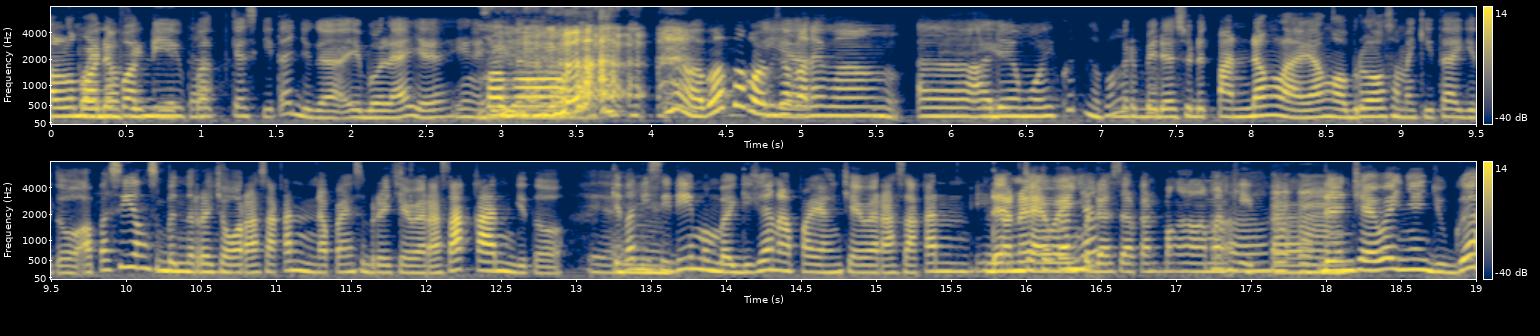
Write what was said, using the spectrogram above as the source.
Kalau mau ada pod- di kita. podcast kita juga ya boleh aja ya nggak kalau mau ya nggak apa-apa kalau misalkan Iya. emang eh, ada yang mau ikut nggak apa-apa. Berbeda sudut pandang lah ya ngobrol sama kita gitu. Apa sih yang sebenarnya cowok rasakan dan apa yang sebenarnya cewek rasakan gitu? Iya. kita di sini membagikan apa yang cewek rasakan Ya, dan karena itu kan ceweknya berdasarkan pengalaman kita. dan ceweknya juga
